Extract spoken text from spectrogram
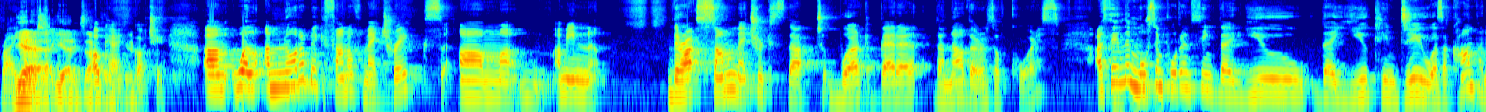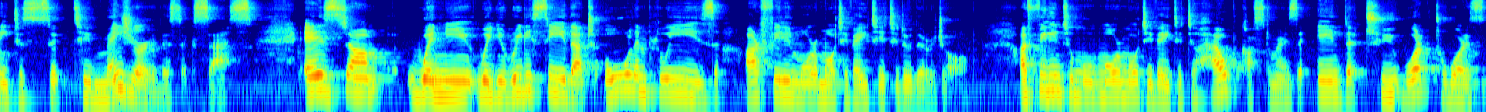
right? Yeah, yeah, exactly. Okay, yeah. got you. Um, well, I'm not a big fan of metrics. Um, I mean, there are some metrics that work better than others, of course. I think the most important thing that you that you can do as a company to to measure the success is um, when you when you really see that all employees are feeling more motivated to do their job are feeling to more motivated to help customers and to work towards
